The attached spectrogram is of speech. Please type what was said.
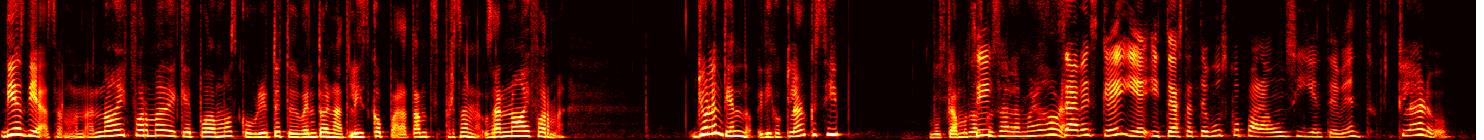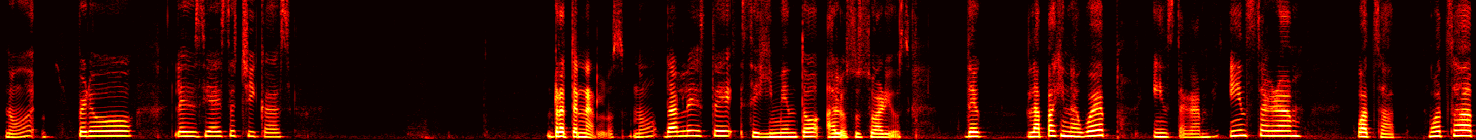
10 días, Fernanda. No hay forma de que podamos cubrirte tu evento en Atlisco para tantas personas. O sea, no hay forma. Yo lo entiendo. Y digo, claro que sí. Buscamos las Sí. cosas a la mera hora. ¿Sabes qué? Y, y te, hasta te busco para un siguiente evento. Claro, ¿no? Pero les decía a estas chicas, retenerlos, ¿no? Darle este seguimiento a los usuarios de la página web, Instagram, Instagram, WhatsApp, WhatsApp,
